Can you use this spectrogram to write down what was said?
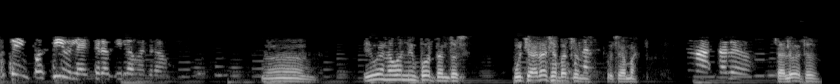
este es imposible, el cero kilómetro. Ah, y bueno, bueno, no importa entonces. Muchas gracias, patrona, por llamar. No, hasta luego. Saludos a todos.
